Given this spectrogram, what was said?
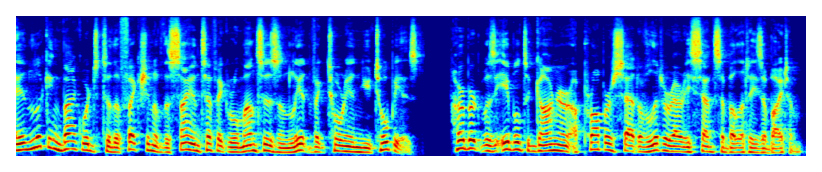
In looking backwards to the fiction of the scientific romances and late Victorian utopias, Herbert was able to garner a proper set of literary sensibilities about him.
